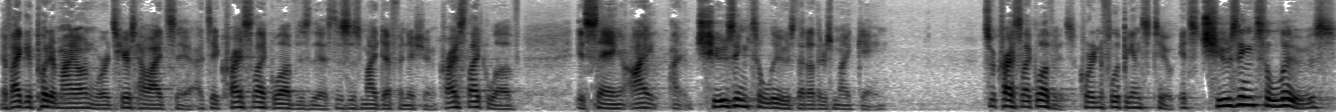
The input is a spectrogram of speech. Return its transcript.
If I could put it in my own words, here's how I'd say it I'd say Christ like love is this. This is my definition. Christ like love is saying, I, I'm choosing to lose that others might gain. That's what Christ like love is, according to Philippians 2. It's choosing to lose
